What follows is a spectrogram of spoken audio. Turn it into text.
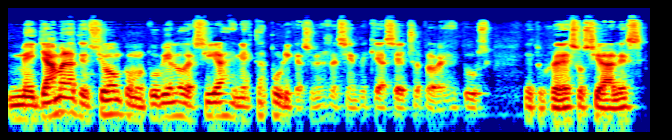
me llama la atención, como tú bien lo decías, en estas publicaciones recientes que has hecho a través de tus, de tus redes sociales,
